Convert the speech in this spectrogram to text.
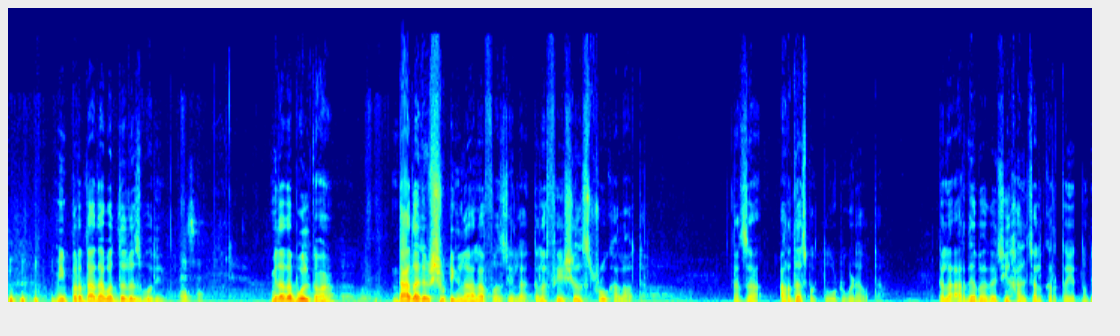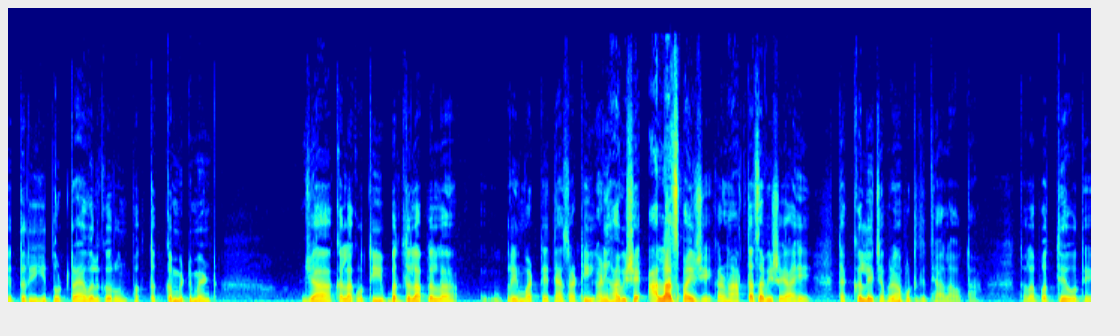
मी परत दादाबद्दलच बोलेन अच्छा. मी दादा बोलतो हां. दादा जर शूटिंगला आला फर्स्ट डेला त्याला फेशियल स्ट्रोक आला होता. त्याचा अर्धाच फक्त ओठ उघडा होता. त्याला अर्ध्या भागाची हालचाल करता येत नव्हती तरीही तो ट्रॅव्हल करून फक्त कमिटमेंट ज्या कलाकृतीबद्दल आपल्याला प्रेम वाटते त्यासाठी आणि हा विषय आलाच पाहिजे कारण हा आत्ताचा विषय आहे त्या कलेच्या प्रेमापोटी तिथे आला होता. त्याला पथ्य होते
